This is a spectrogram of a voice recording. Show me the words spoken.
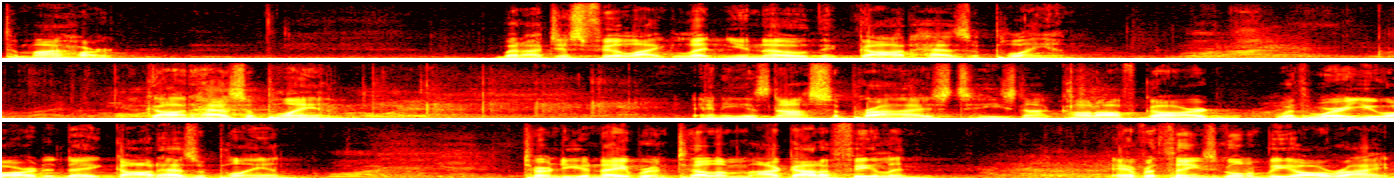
to my heart. But I just feel like letting you know that God has a plan. God has a plan. And He is not surprised, He's not caught off guard with where you are today. God has a plan. Turn to your neighbor and tell him, I got a feeling everything's going to be all right.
